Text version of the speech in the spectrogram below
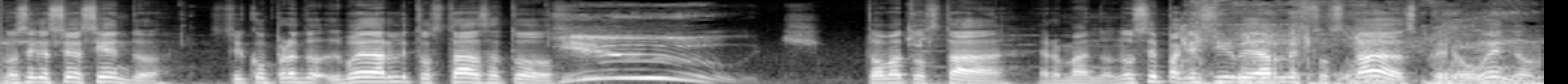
No sé qué estoy haciendo. Estoy comprando. Voy a darle tostadas a todos. Toma tostada, hermano. No sé para qué sirve darles tostadas, pero bueno.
